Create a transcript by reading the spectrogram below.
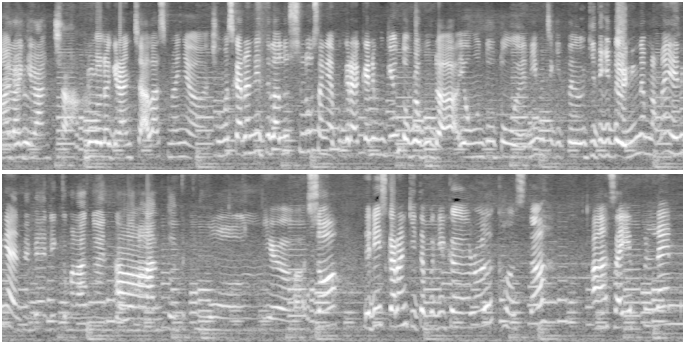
Ah, lagi rancak. Dulu lagi rancak lah sebenarnya. Cuma sekarang ni terlalu slow sangat pergerakan ni mungkin untuk budak-budak yang orang tua-tua ni macam kita kita-kita ni nak nak main kan. Nanti ada kemalangan, Ah. orang melantun terkeluar. Ya. Yeah. So, jadi sekarang kita pergi ke roller coaster. Uh, saya plan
